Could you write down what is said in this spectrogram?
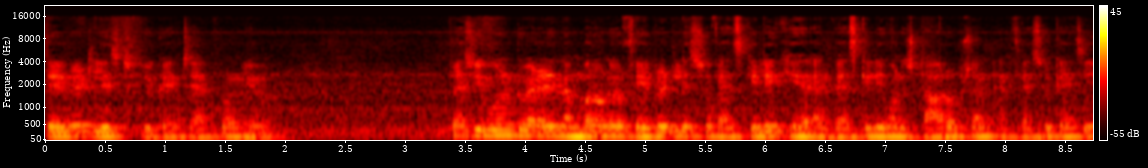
favourite list you can check from your fans you want to add a number on your favourite list so fans के लिए हेयर एंड फैंस के लिए on star option and fans you can see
